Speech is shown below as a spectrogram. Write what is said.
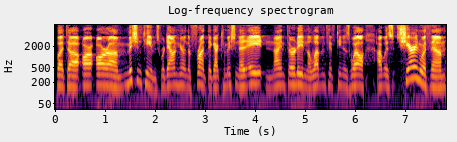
But uh, our, our um, mission teams were down here in the front. They got commissioned at 8 and 9.30 and 11.15 as well. I was sharing with them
